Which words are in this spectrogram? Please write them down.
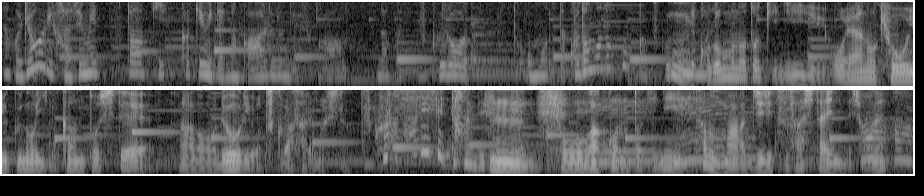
なんか料理始めたきっかけみたいななんかあるんですか？なんか作ろうと思った。子供の頃から作ってうん、子供の時に親の教育の一環としてあの料理を作らされました、作らされてたんですね、うん、小学校の時に、へー。多分まあ自立させたいんでしょうね。あ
